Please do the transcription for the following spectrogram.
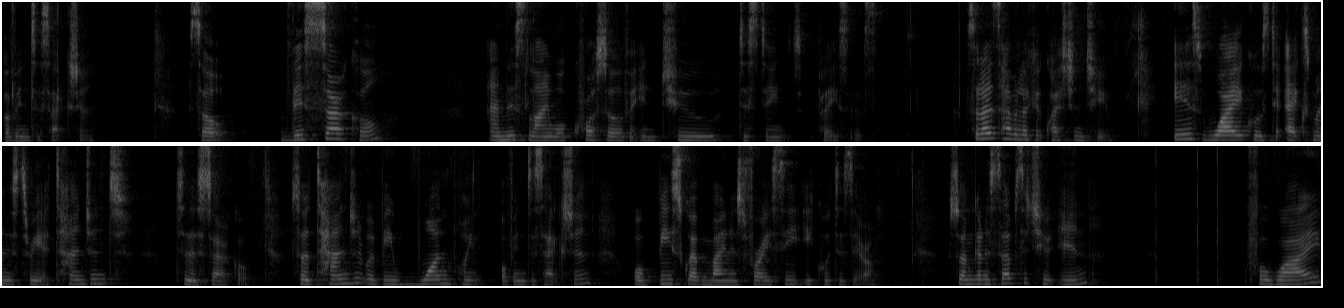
of intersection. So this circle and this line will cross over in two distinct places. So let's have a look at question two. Is y equals to x minus 3 a tangent to the circle? So tangent would be one point of intersection or b squared minus 4ac equal to 0. So I'm going to substitute in for y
